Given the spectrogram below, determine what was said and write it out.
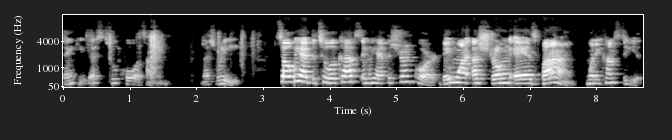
Thank you. That's two chords, honey. Let's read. So we have the Two of Cups and we have the Strength card. They want a strong ass bond when it comes to you.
